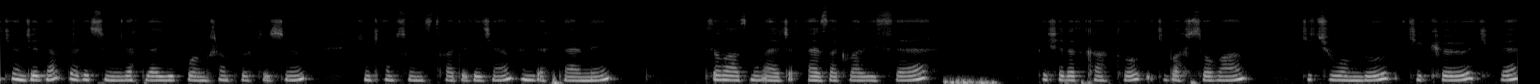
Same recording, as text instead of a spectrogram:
İlk öncədən belə sümüklə yuyub qoymuşam pörtülsün. Çünki həm suyunu istifadə edəcəm, həm də ətlərini. Bizə lazım olan ərzaqlar isə 5 ədəd kartof, 2 baş soğan, 2 çulundur, 2 kök və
